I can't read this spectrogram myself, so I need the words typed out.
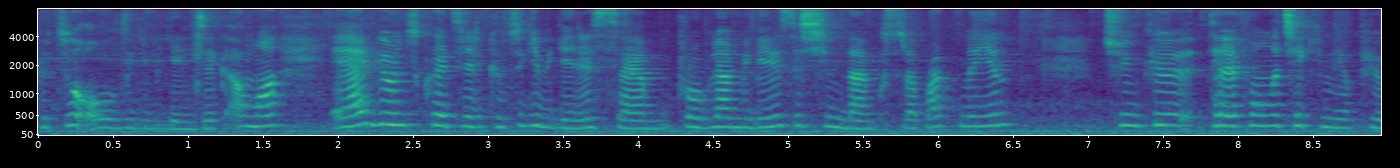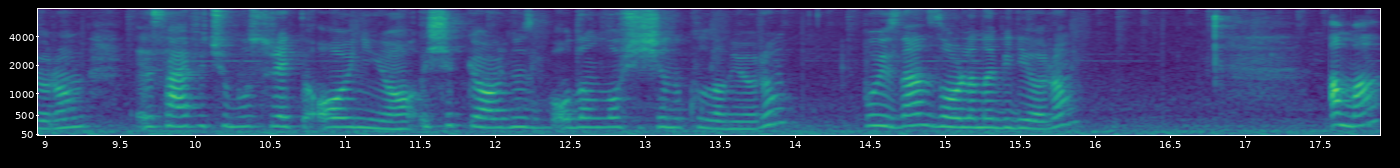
kötü oldu gibi gelecek ama eğer görüntü kaliteleri kötü gibi gelirse, problemli gelirse şimdiden kusura bakmayın. Çünkü telefonla çekim yapıyorum. E, selfie çubuğu sürekli oynuyor. Işık gördüğünüz gibi odanın loş ışığını kullanıyorum. Bu yüzden zorlanabiliyorum. Ama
